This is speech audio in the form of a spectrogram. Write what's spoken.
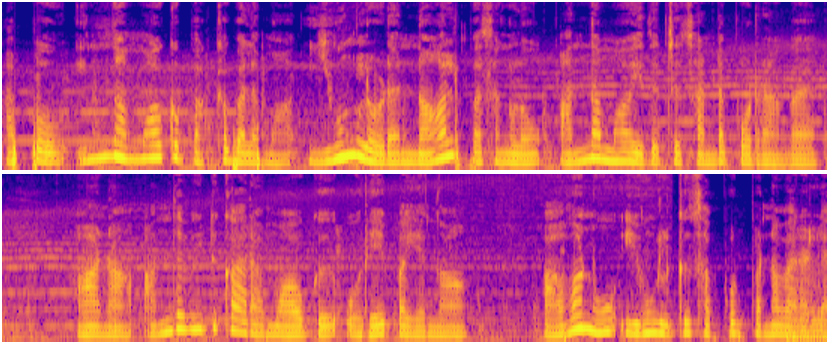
அப்போ இந்த அம்மாவுக்கு பக்கபலமாக இவங்களோட நாலு பசங்களும் அந்த அம்மாவை எதிர்த்து சண்டை போடுறாங்க. ஆனா அந்த வீட்டுக்கார அம்மாவுக்கு ஒரே பையன்தான். அவனும் இவங்களுக்கு சப்போர்ட் பண்ண வரல.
